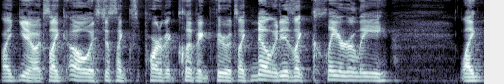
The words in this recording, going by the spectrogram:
Like you know, it's like oh, it's just like part of it clipping through. It's like no, it is like clearly, like,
